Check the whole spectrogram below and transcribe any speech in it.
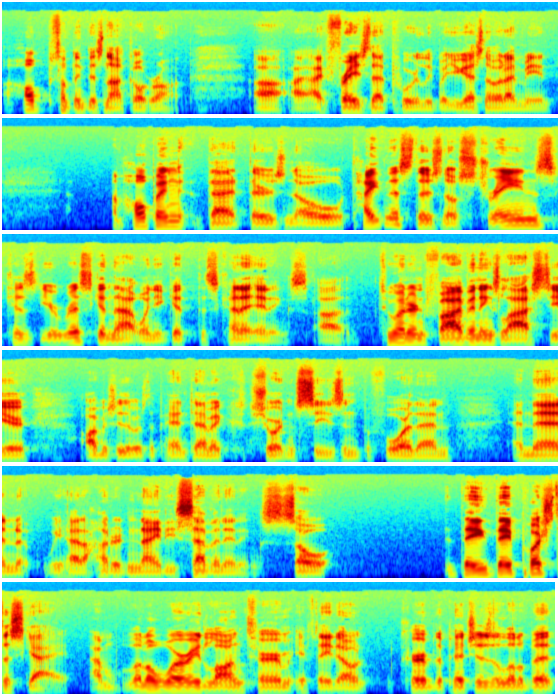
hope something does not go wrong. Uh, I, I phrased that poorly, but you guys know what I mean. I'm hoping that there's no tightness, there's no strains, because you're risking that when you get this kind of innings. Uh, 205 innings last year. Obviously, there was the pandemic shortened season before then, and then we had 197 innings. So they they push this guy. I'm a little worried long term if they don't curb the pitches a little bit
